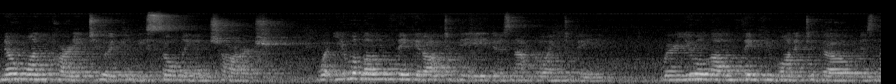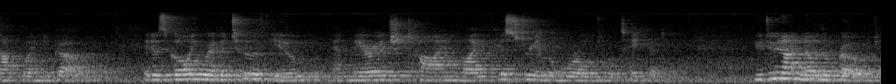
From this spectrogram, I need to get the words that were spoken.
no one party to it can be solely in charge. What you alone think it ought to be, it is not going to be. Where you alone think you want it to go, it is not going to go. It is going where the two of you, and marriage, time, life, history, and the world will take it. You do not know the road,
